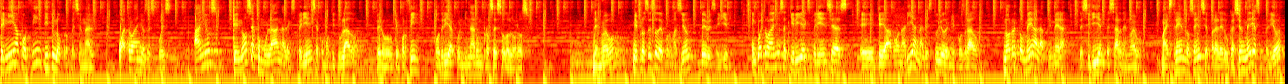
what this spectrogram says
Tenía por fin título profesional, cuatro años después. Años que no se acumulaban a la experiencia como titulado, pero que por fin podría culminar un proceso doloroso. De nuevo, mi proceso de formación debe seguir. En cuatro años adquirí experiencias eh, que abonarían al estudio de mi posgrado. No retomé a la primera, decidí empezar de nuevo. Maestría en docencia para la educación media superior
